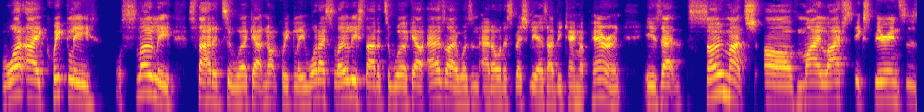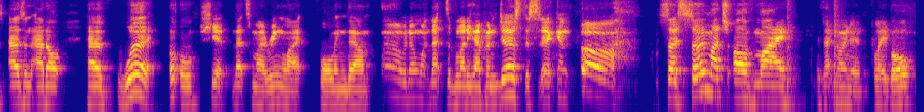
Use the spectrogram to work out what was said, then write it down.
what I quickly or slowly started to work out, not quickly, what I slowly started to work out as I was an adult, especially as I became a parent, is that so much of my life's experiences as an adult have were oh shit, that's my ring light falling down. Oh, we don't want that to bloody happen. Just a second. Oh, so so much of my is that going to play ball?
